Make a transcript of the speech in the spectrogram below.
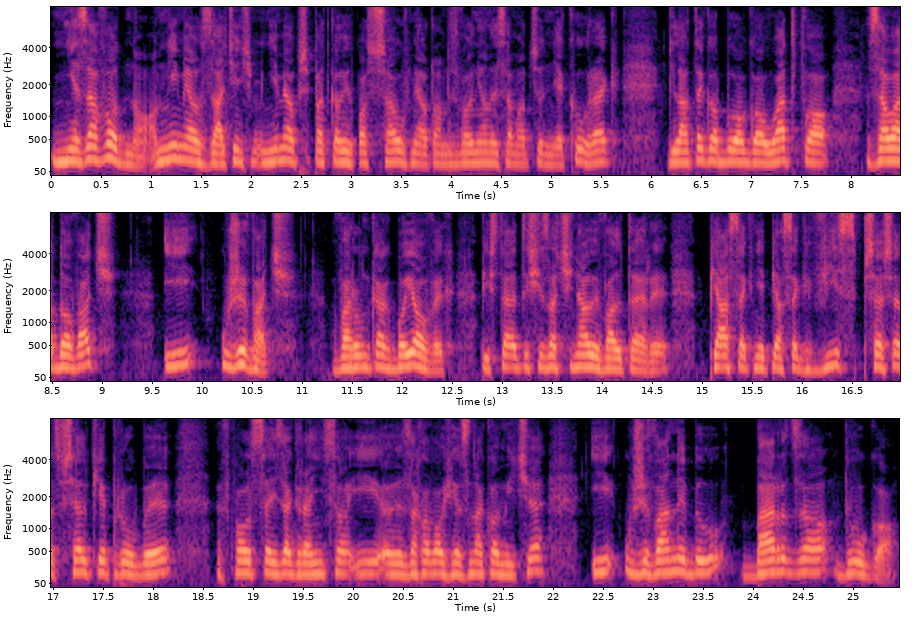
niezawodną. On nie miał zacięć, nie miał przypadkowych postrzałów, miał tam zwolniony samoczynnie kurek, dlatego było go łatwo załadować i używać w warunkach bojowych. Pistolety się zacinały waltery. Piasek, nie piasek, wis przeszedł wszelkie próby w Polsce i za granicą i e, zachował się znakomicie i używany był bardzo długo.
